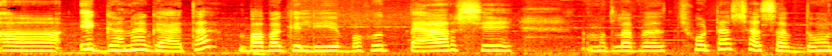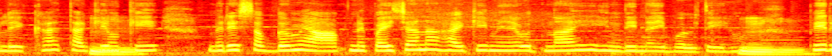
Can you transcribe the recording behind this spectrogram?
आ, एक गाना गाया था बाबा के लिए बहुत प्यार से मतलब छोटा सा शब्दों लिखा था क्योंकि मेरे शब्दों में आपने पहचाना है कि मैं उतना ही हिंदी नहीं बोलती हूँ। फिर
